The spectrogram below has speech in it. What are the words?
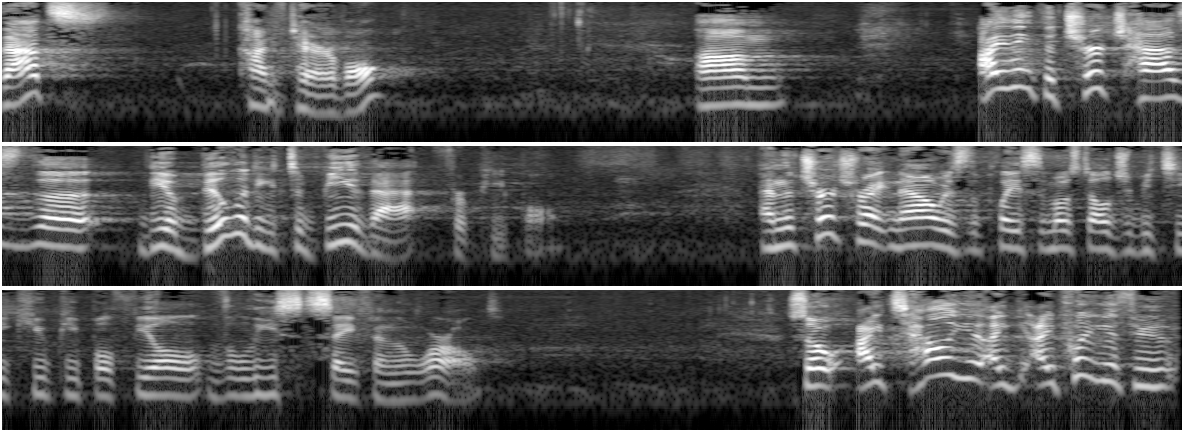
That's kind of terrible. Um, I think the church has the, the ability to be that for people. And the church right now is the place that most LGBTQ people feel the least safe in the world. So I tell you, I, I, put you through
